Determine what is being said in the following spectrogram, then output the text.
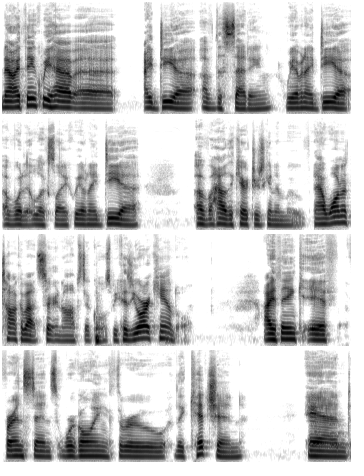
Now I think we have a idea of the setting. We have an idea of what it looks like. We have an idea of how the character is going to move. Now I want to talk about certain obstacles because you are a candle. I think if, for instance, we're going through the kitchen and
